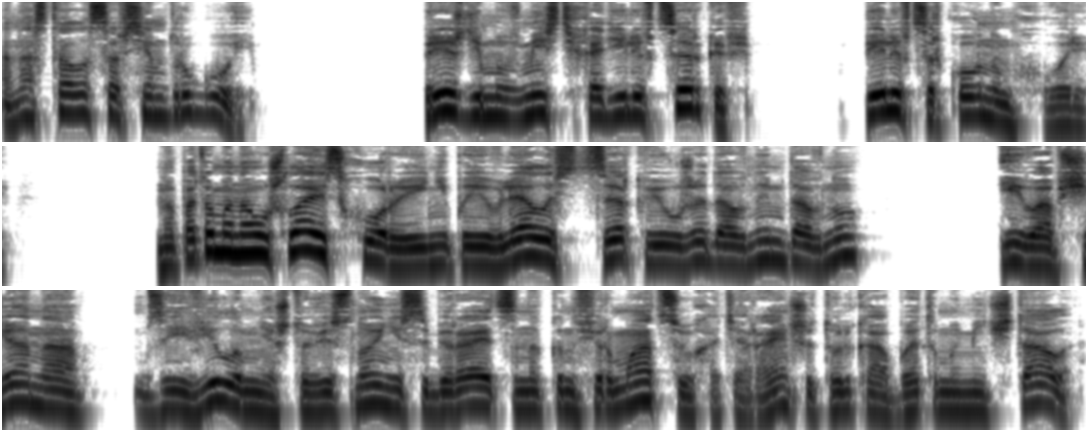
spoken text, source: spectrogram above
она стала совсем другой. Прежде мы вместе ходили в церковь, пели в церковном хоре. Но потом она ушла из хора и не появлялась в церкви уже давным-давно. И вообще она заявила мне, что весной не собирается на конфирмацию, хотя раньше только об этом и мечтала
